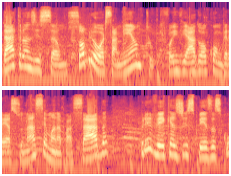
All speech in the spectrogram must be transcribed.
da transição sobre o orçamento, que foi enviado ao Congresso na semana passada, prevê que as despesas com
